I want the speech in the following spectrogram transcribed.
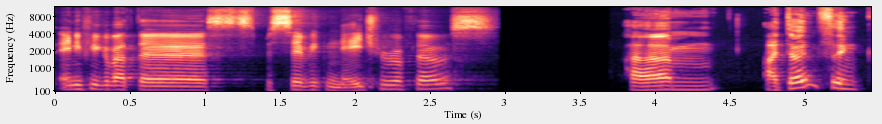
anything about the specific nature of those? Um, I don't think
